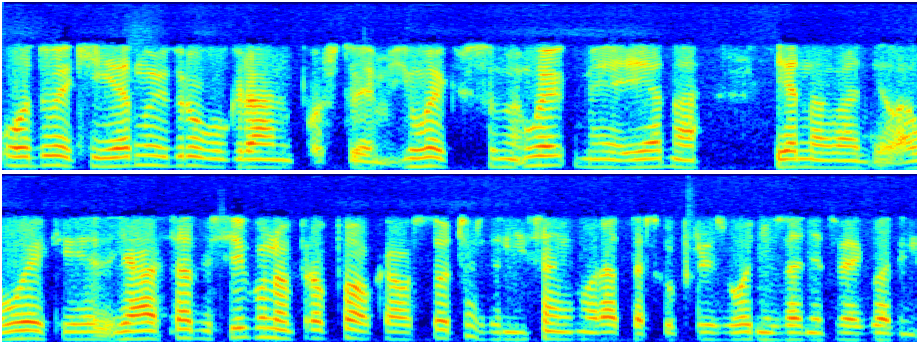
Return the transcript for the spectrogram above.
od uvek i jednu i drugu granu poštujem i uvek, sam, uvek me je jedna, jedna vadila. Uvek je, ja sad bi sigurno propao kao stočar da nisam imao ratarsku proizvodnju zadnje dve godine.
